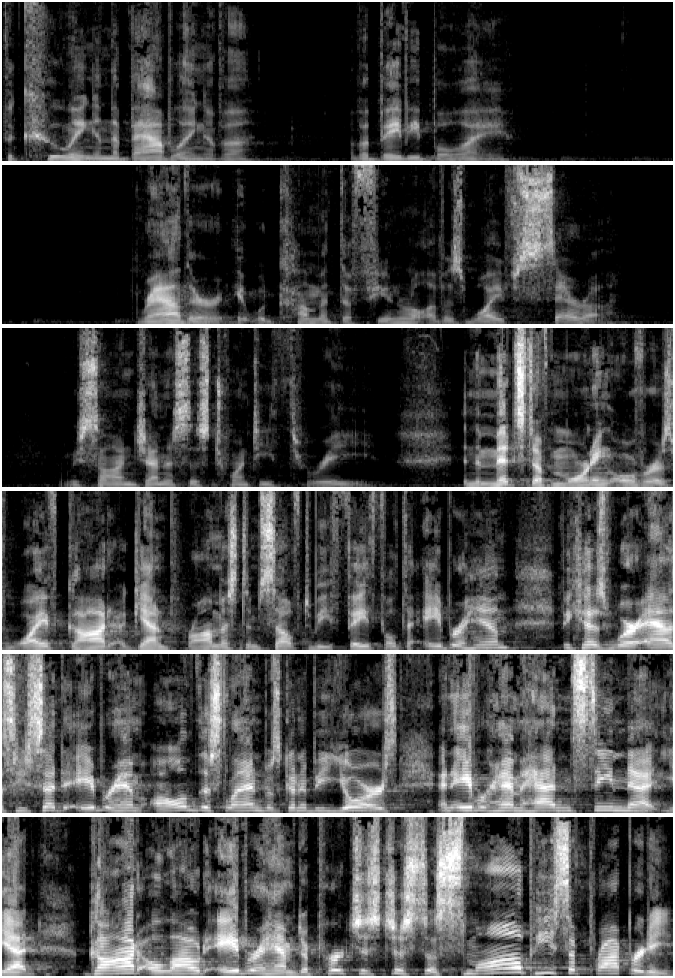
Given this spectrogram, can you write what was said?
the cooing and the babbling of a, of a baby boy. Rather, it would come at the funeral of his wife, Sarah, that we saw in Genesis 23. In the midst of mourning over his wife, God again promised himself to be faithful to Abraham because whereas he said to Abraham, all of this land was going to be yours, and Abraham hadn't seen that yet, God allowed Abraham to purchase just a small piece of property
